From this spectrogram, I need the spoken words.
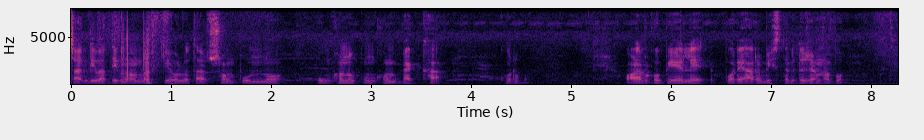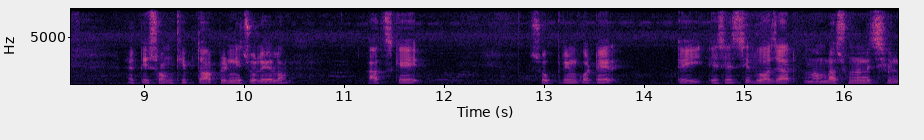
চাকরি বাতিল মামলার কী হলো তার সম্পূর্ণ পুঙ্খানুপুঙ্খ ব্যাখ্যা করব। অর্ডার কপি এলে পরে আরও বিস্তারিত জানাব। একটি সংক্ষিপ্ত আপডেট নিয়ে চলে এলাম। আজকে সুপ্রিম কোর্টের এই এসএসসি দু হাজার মামলা শুনানি ছিল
